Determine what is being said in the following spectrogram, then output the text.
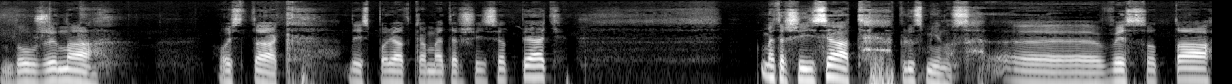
Довжина ось так. Десь порядка 1,65 м. Метр 60 плюс-мінус. Е, висота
